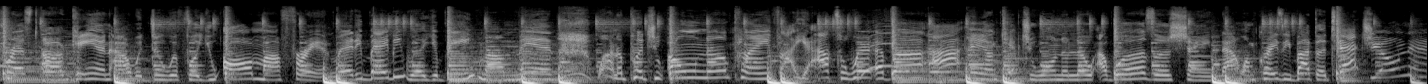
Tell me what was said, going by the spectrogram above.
Pressed again. I would do it for you, all my friend. Ready, baby? Will you be my man? Wanna put you on a plane, fly you out to wherever I am. Kept you on the low, I was ashamed. Now I'm crazy about to attach your name.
